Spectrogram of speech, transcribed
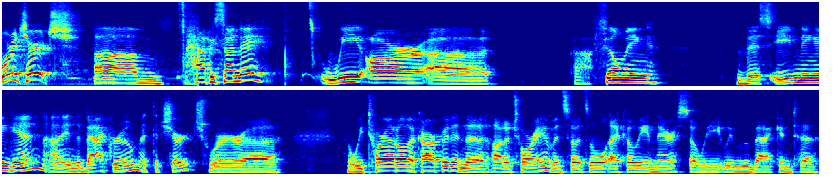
Morning, church. Um, happy Sunday. We are uh, uh, filming this evening again uh, in the back room at the church where uh, we tore out all the carpet in the auditorium, and so it's a little echoey in there. So we, we moved back into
